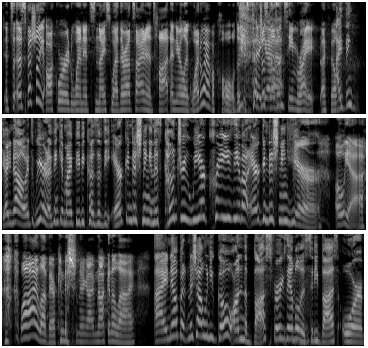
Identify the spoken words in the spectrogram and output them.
it's especially awkward when it's nice weather outside and it's hot and you're like, why do I have a cold? It just, it just Yeah. doesn't seem right. I feel. I think I know it's weird. I think it might be because of the air conditioning in this country. We are crazy about air conditioning here. oh yeah. Well, I love air conditioning. I'm not gonna lie. I know, but Michelle, when you go on the bus, for example, Mm-hmm. the city bus or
